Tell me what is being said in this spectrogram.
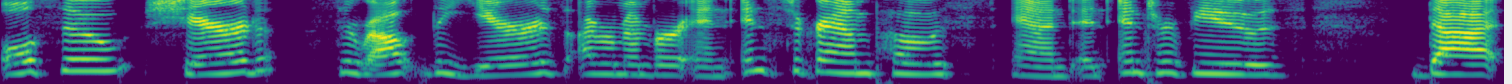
also shared throughout the years, I remember in Instagram posts and in interviews, that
